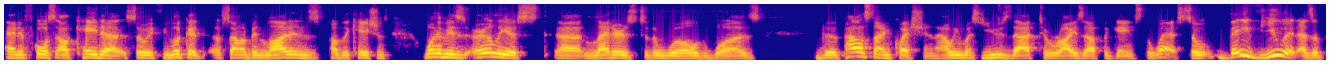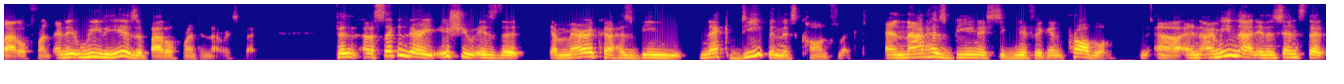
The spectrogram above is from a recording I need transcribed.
And of course, Al Qaeda. So if you look at Osama bin Laden's publications, one of his earliest uh, letters to the world was the Palestine question, how we must use that to rise up against the West. So they view it as a battlefront, and it really is a battlefront in that respect. Then a secondary issue is that America has been neck deep in this conflict, and that has been a significant problem. Uh, and I mean that in the sense that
